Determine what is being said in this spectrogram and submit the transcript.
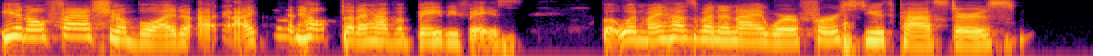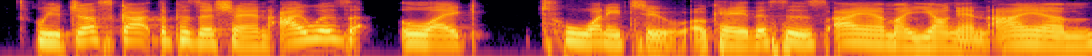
you know, fashionable. I, I, can't help that I have a baby face. But when my husband and I were first youth pastors, we just got the position. I was like 22. Okay. This is, I am a youngin. I am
